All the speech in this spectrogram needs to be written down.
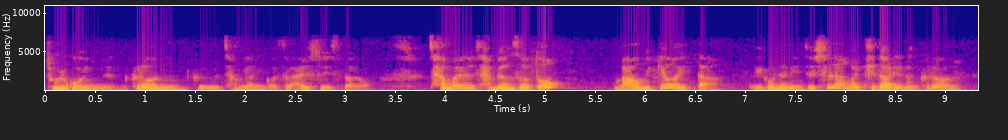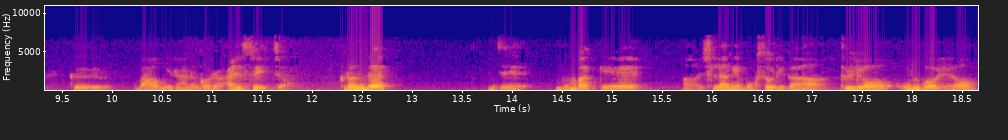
졸고 있는 그런 그 장면인 것을 알 수 있어요. 잠을 자면서도 마음이 깨어 있다. 이거는 이제 신랑을 기다리는 그런 그 마음이라는 것을 알 수 있죠. 그런데 이제 문 밖에 어, 신랑의 목소리가 들려온 거예요.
